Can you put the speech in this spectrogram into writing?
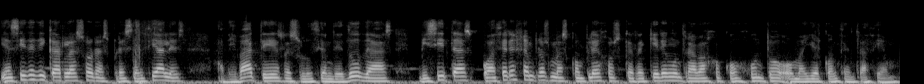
y así dedicar las horas presenciales a debates, resolución de dudas, visitas o hacer ejemplos más complejos que requieren un trabajo conjunto o mayor concentración.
